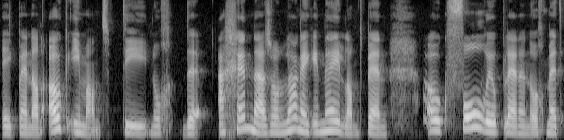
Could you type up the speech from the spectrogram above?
Ik ben dan ook iemand die nog de agenda, zolang ik in Nederland ben, ook vol wil plannen nog met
